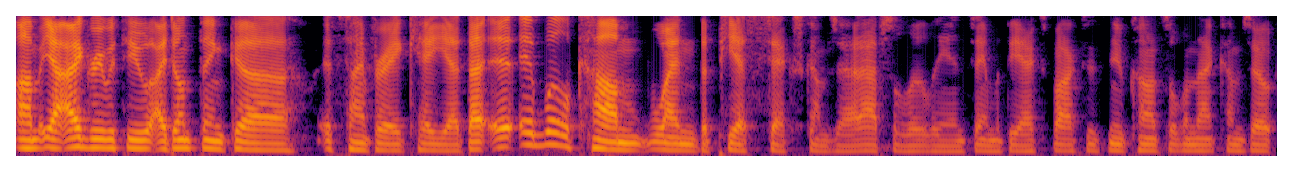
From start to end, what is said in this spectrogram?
Um, yeah, I agree with you. I don't think uh, it's time for 8K yet. That it, it will come when the PS6 comes out, absolutely, and same with the Xbox's new console when that comes out.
